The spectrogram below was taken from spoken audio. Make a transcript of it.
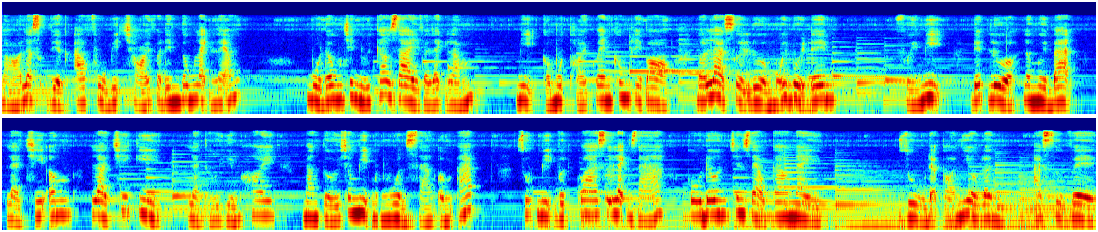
Đó là sự việc A Phủ bị trói vào đêm đông lạnh lẽo Mùa đông trên núi cao dài và lạnh lắm. Mị có một thói quen không thể bỏ, đó là sưởi lửa mỗi buổi đêm. Với Mị, bếp lửa là người bạn, là chi âm, là chi kỷ, là thứ hiếm hoi, mang tới cho Mị một nguồn sáng ấm áp, giúp Mị vượt qua sự lạnh giá, cô đơn trên dẻo cao này. Dù đã có nhiều lần A Sử về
